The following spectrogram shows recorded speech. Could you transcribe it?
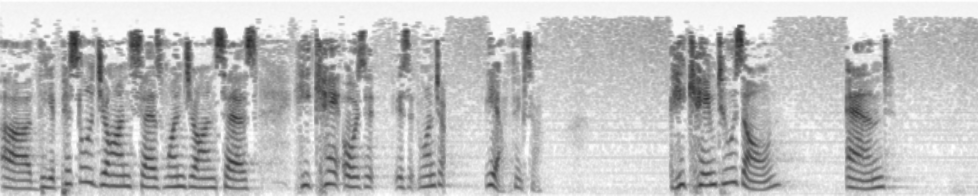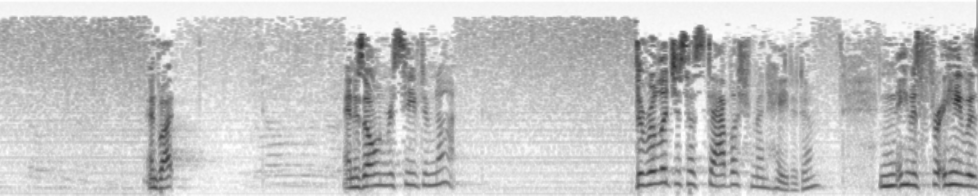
uh, the Epistle of John says, 1 John says, he came, or is it, is it 1 John? Yeah, I think so. He came to his own, and, and what? And his own received him not. The religious establishment hated him. He was, he was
